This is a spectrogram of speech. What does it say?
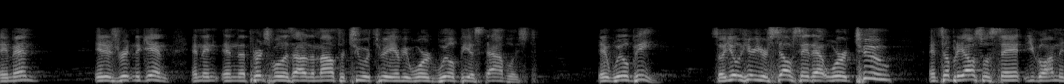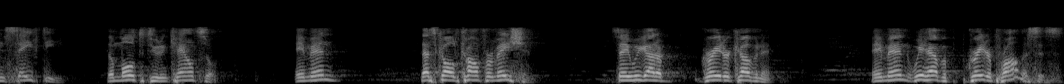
Amen. It is written again. And then, and the principle is out of the mouth of two or three, every word will be established. It will be. So you'll hear yourself say that word too, and somebody else will say it, you go, I'm in safety. The multitude in counsel. Amen? That's called confirmation. Say we got a greater covenant. Amen? We have a greater promises.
